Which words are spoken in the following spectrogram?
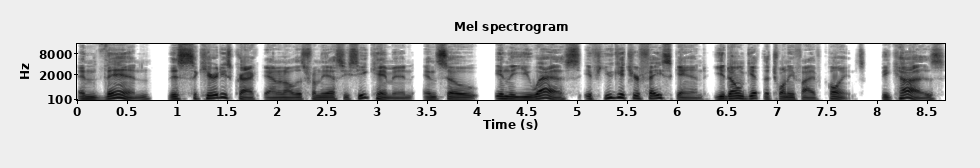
And then this securities crackdown and all this from the SEC came in, and so in the US, if you get your face scanned, you don't get the 25 coins because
